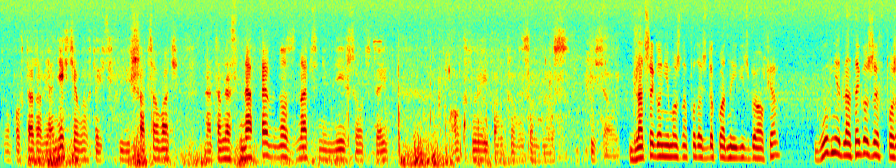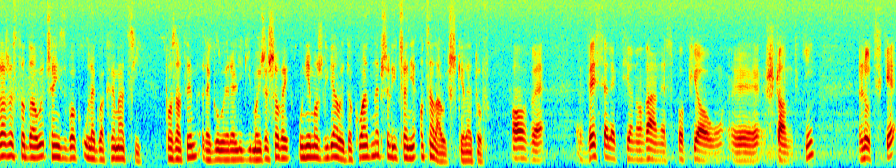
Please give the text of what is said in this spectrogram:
którą powtarzam, ja nie chciałbym w tej chwili szacować, natomiast na pewno znacznie mniejsza od tej, o której pan profesor Gross pisał. Dlaczego nie można podać dokładnej liczby ofiar? Głównie dlatego, że w pożarze stodoły część zwłok uległa kremacji. Poza tym reguły religii mojżeszowej uniemożliwiały dokładne przeliczenie ocalałych szkieletów. owe wyselekcjonowane z popiołu y, szczątki ludzkie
